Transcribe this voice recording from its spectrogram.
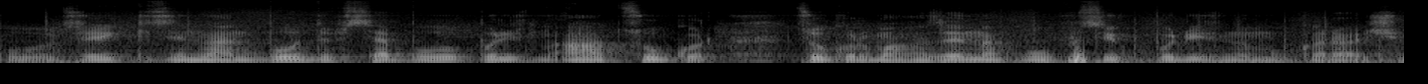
було. Вже якийсь інвент був, де все було по-різному. А, цукор. Цукор в магазинах був всіх по-різному, коротше.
